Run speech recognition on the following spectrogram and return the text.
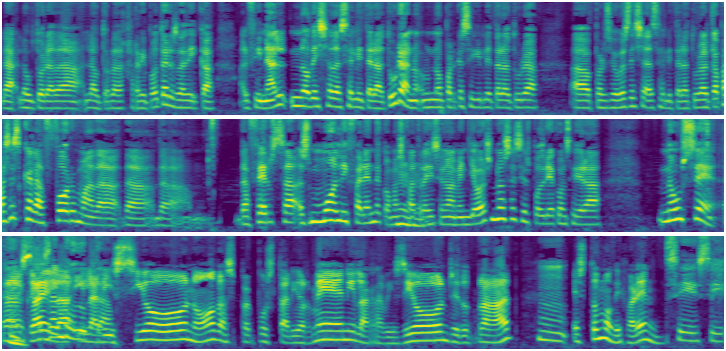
la- l'autora de, l'autora de Harry Potter, és a dir, que al final no deixa de ser literatura, no, no perquè sigui literatura eh, per joves deixa de ser literatura. El que passa és que la forma de, de, de, de fer-se és molt diferent de com es fa tradicionalment. Llavors no sé si es podria considerar... No ho sé, Ah, és, clar, és i l'edició, no?, després, posteriorment, i les revisions, i tot plegat, Mm. és tot molt diferent. Sí, sí.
